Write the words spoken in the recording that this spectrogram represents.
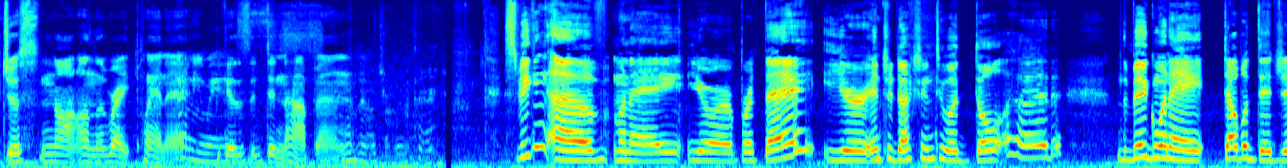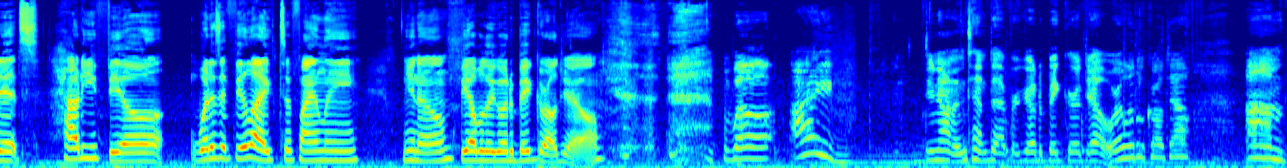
just not on the right planet Anyways. because it didn't happen. know what's wrong with her. Speaking of Monet, your birthday, your introduction to adulthood, the big one eight, double digits. How do you feel? What does it feel like to finally, you know, be able to go to big girl jail? Well, I do not intend to ever go to big girl jail or little girl jail. Um,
